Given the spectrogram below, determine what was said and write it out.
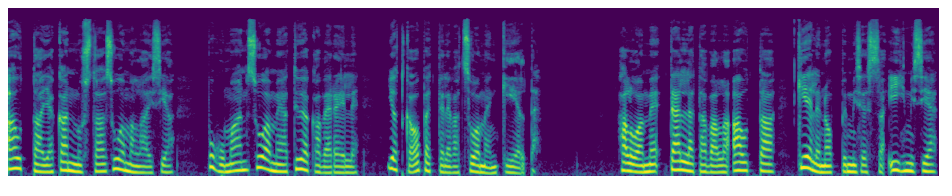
auttaa ja kannustaa suomalaisia puhumaan suomea työkavereille, jotka opettelevat suomen kieltä. Haluamme tällä tavalla auttaa kielen oppimisessa ihmisiä,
